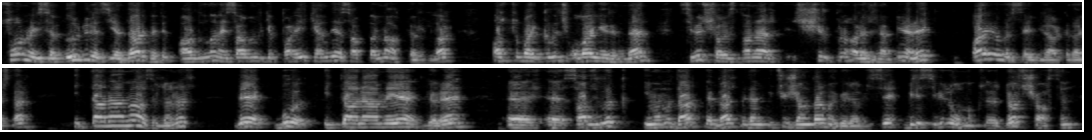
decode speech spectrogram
Sonra ise öldüresiye darp edip ardından hesabındaki parayı kendi hesaplarına aktarırlar. Asubay Kılıç olay yerinden sivil şahıs Taner Şirp'in aracına binerek ayrılır sevgili arkadaşlar. İddianame hazırlanır ve bu iddianameye göre e, e, savcılık imamı darp ve gasp eden üçü jandarma görevlisi, biri sivil olmak üzere dört şahsın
